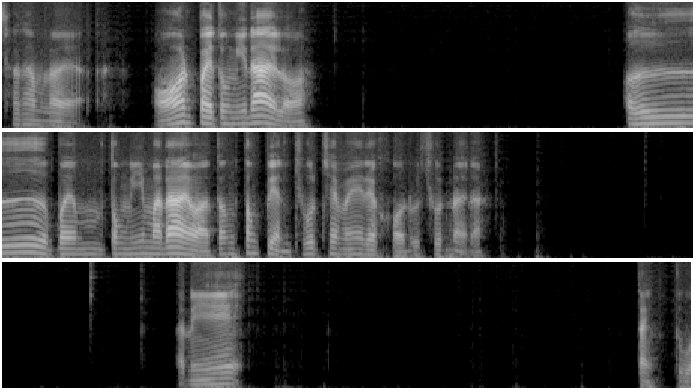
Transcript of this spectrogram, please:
เขาทำอะไรอะ อ๋อ ไปตรงนี้ได้เหรอ เออ ไปตรงนี้มาได้ว่ะ ต้องต้องเปลี่ยนชุดใช่ไหมเดี๋ยวขอดูชุดหน่อยนะ อันนี้ แต่งตัว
